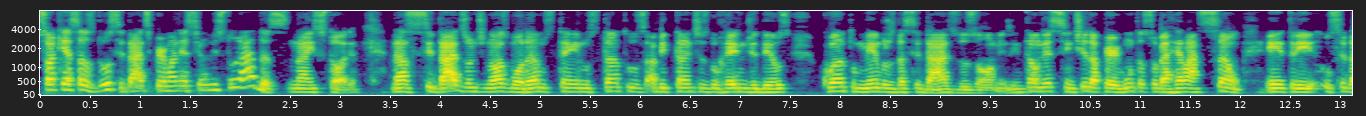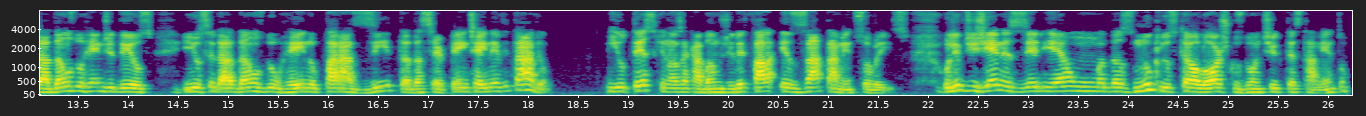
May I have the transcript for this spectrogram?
Só que essas duas cidades permaneciam misturadas na história. Nas cidades onde nós moramos, temos tantos habitantes do reino de Deus quanto membros das cidades dos homens. Então, nesse sentido, a pergunta sobre a relação entre os cidadãos do reino de Deus e os cidadãos do reino parasita da serpente é inevitável. E o texto que nós acabamos de ler fala exatamente sobre isso. O livro de Gênesis ele é um dos núcleos teológicos do Antigo Testamento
